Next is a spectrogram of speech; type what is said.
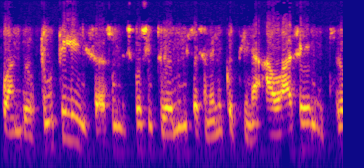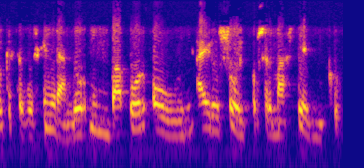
Cuando tú utilizas un dispositivo de administración de nicotina a base de líquido, lo que estás es generando un vapor o un aerosol, por ser más técnico,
